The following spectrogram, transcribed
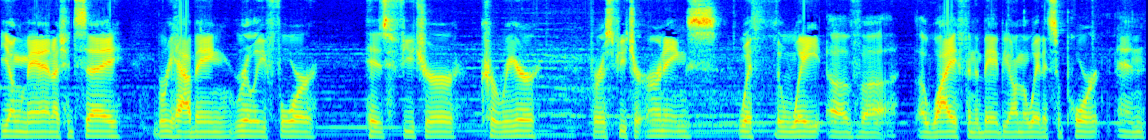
young man, I should say, rehabbing really for his future career, for his future earnings, with the weight of uh, a wife and a baby on the way to support. And,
